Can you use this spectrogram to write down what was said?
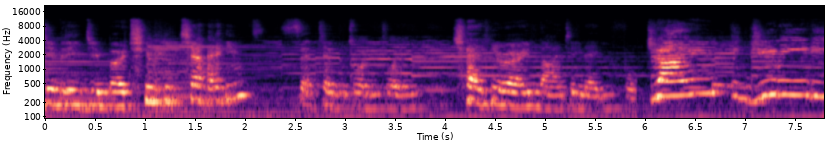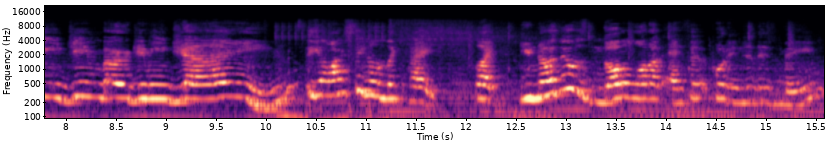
Jiminy Jimbo Jimmy James. September 2020. January 1984. James Jimmy D, Jimbo Jimmy James. The icing on the cake. Like, you know there was not a lot of effort put into this meme,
